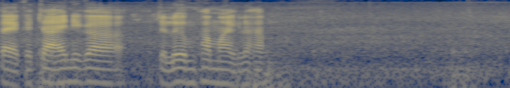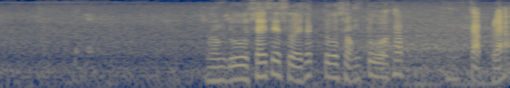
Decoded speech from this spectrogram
แตกกระจายนี่ก็จะเริ่มเข้ามาอีกแล้วครับ ลองดูไซส์สวยๆสักตัวสองตัวครับ กลับแล้ว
